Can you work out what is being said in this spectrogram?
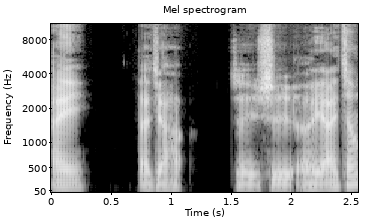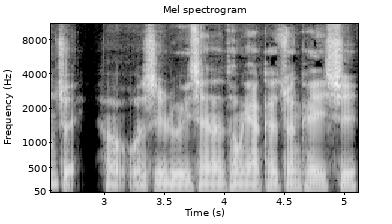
嗨，大家好，这里是耳牙张嘴，好，我是卢医生儿童牙科专科医师。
